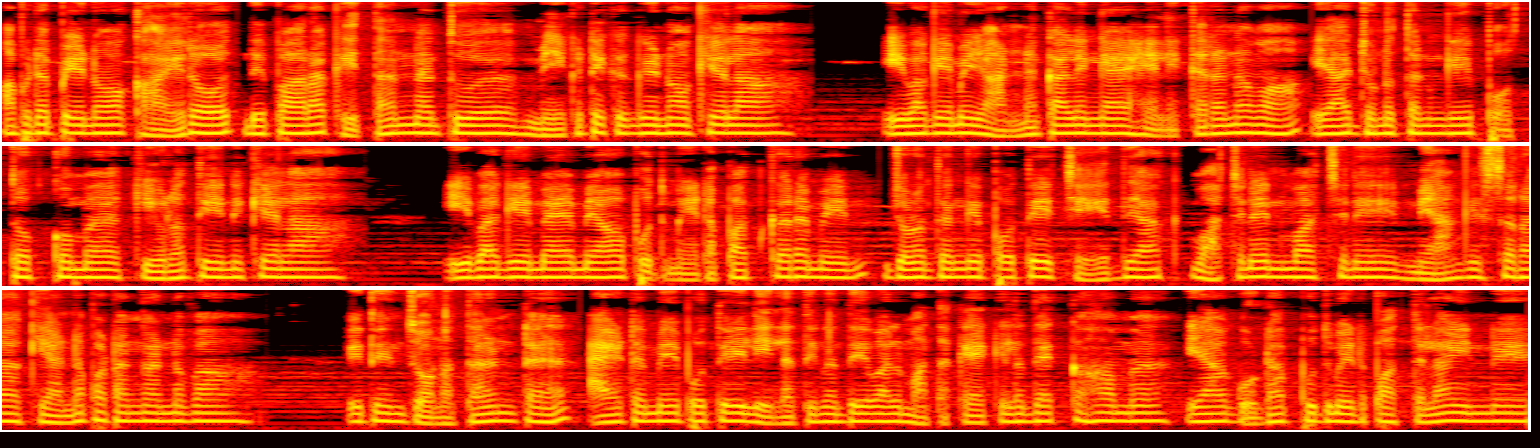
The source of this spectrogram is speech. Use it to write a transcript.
අපිට පේනවා කයිරෝත් දෙපාරක් හිතන්න නැතුව මේකට එකඟ වෙනවා කියලා. ඒ වගේම යන්න කලින් ඇය හෙලි කරනවා එයා ජොනතන්ගේ පොත් ඔක්කොම කියවලා තියෙන කියලා. ඒ වගේම ඇය මෙයාව පුදුමයට පත් කරමින් ජොනතන්ගේ පොතේ ඡේදයක් වචනෙන් වචනේ මෙයාගේ ඉස්සරහා කියන්න පටන් ගන්නවා. ඉතින් ජොනතන්ට ඇයට මේ පොතේ ලීලතින දේවල් මතකය කියල දැක්කහම එයා ගොඩක් පුදුමයට පත්වෙලා ඉන්නේ.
